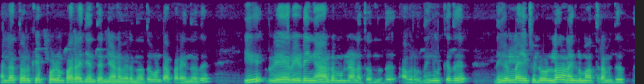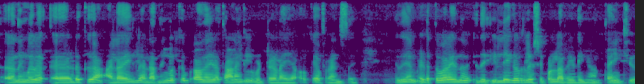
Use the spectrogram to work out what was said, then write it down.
അല്ലാത്തവർക്ക് എപ്പോഴും പരാജയം തന്നെയാണ് വരുന്നത്. അതുകൊണ്ടാണ് പറയുന്നത് ഈ റീഡിങ് ആരുടെ മുന്നിലാണ് എത്തുന്നത്? അവർ നിങ്ങൾക്കിത് നിങ്ങളുടെ ലൈഫിൽ ഉള്ളതാണെങ്കിൽ മാത്രം ഇത് നിങ്ങൾ എടുക്കുക. അല്ലെങ്കിൽ അല്ല നിങ്ങൾക്ക് പ്രാധാന്യത്താണെങ്കിൽ വിട്ടുകളയുക. ഓക്കെ ഫ്രണ്ട്സ് ഇത് ഞാൻ എടുത്തു പറയുന്നു. ഇത് ഇല്ലീഗൽ റിലേഷൻഷിപ്പുള്ള റീഡിംഗ് ആണ്. Thank you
